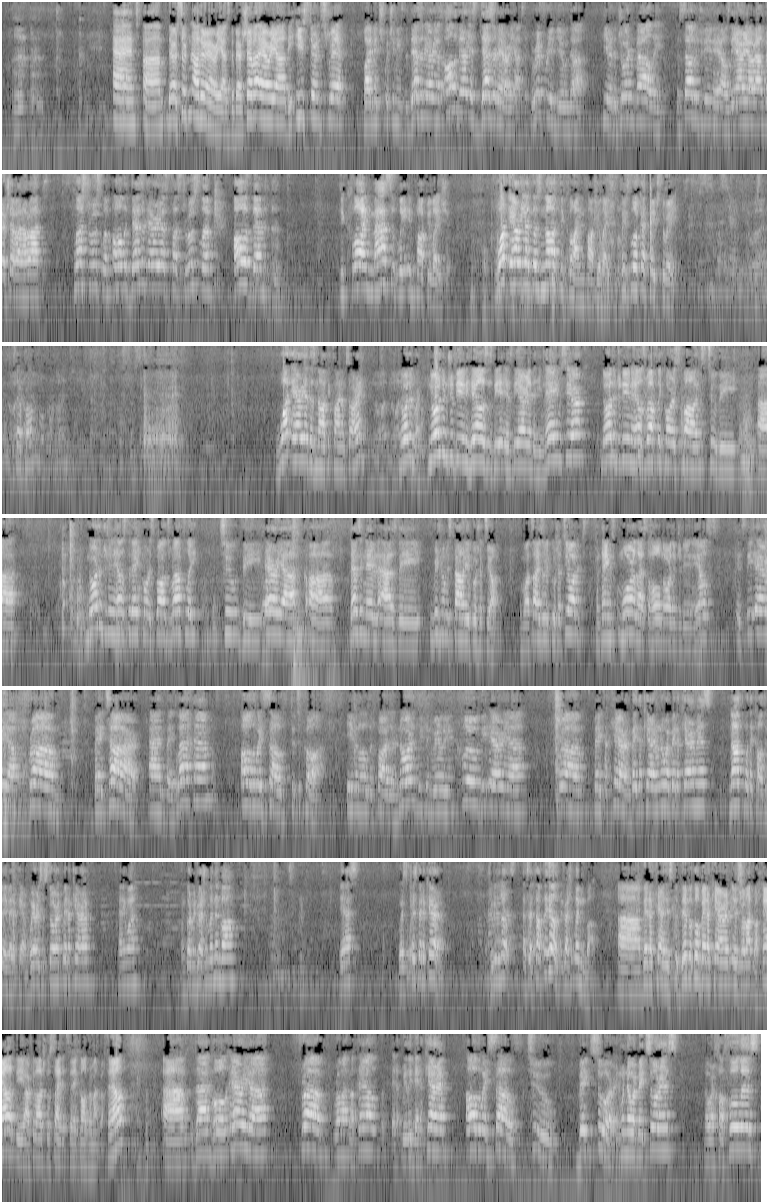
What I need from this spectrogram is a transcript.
And um, there are certain other areas, the Beersheba area, the eastern strip, by which, which means the desert areas, all the various desert areas, the periphery of Yehuda, here, the Jordan Valley, the southern Judean hills, the area around Beersheba and Arad, plus Jerusalem, all the desert areas plus Jerusalem, all of them decline massively in population. What area does not decline in population? Please look at page three. Is there a problem? What area does not decline? I'm sorry? Northern, northern, right. Northern Judean Hills is the, is the area that he names here. Northern Judean Hills roughly corresponds to the, uh, Northern Judean Hills today corresponds roughly to the area uh, designated as the regional municipality of Gush Etzion. The Moatzah Azorit Gush Etzion contains more or less the whole Northern Judean Hills. It's the area from Beitar and Beit Lechem, all the way south to Tekoa. Even a little bit farther north, we can really include the area from Beit HaKerem. Beit HaKerem, you know where Beit HaKerem is? Not what they call today Beit HaKerem. Where is historic Beit HaKerem? Anyone? Want to go to Midrash Lindenbaum? Yes? Where's, where's Beit HaKerem? Read knows? That's right, top of the hill, Midrash Lindenbaum. Uh, HaKerem, the biblical Beit HaKerem is Ramat Rachel, at the archaeological site that's today called Ramat Rachel. Um, that whole area from Ramat Rachel, really Beit HaKerem, all the way south to Beit Sur. Anyone know where Beit Sur is? Know where Chalchul is?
